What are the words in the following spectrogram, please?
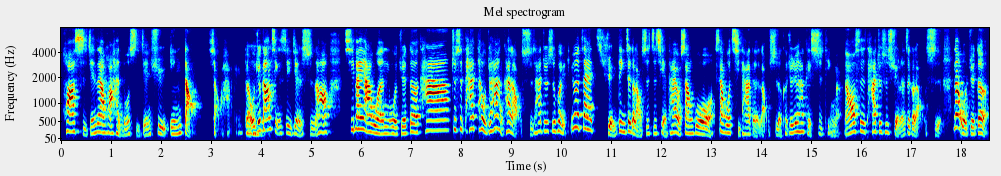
花时间，再要花很多时间去引导。小孩，对，我觉得钢琴是一件事，然后西班牙文，我觉得他就是他他，我觉得他很看老师，他就是会，因为在选定这个老师之前，他有上过上过其他的老师的课，就因为他可以试听嘛，然后是他就是选了这个老师。那我觉得，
